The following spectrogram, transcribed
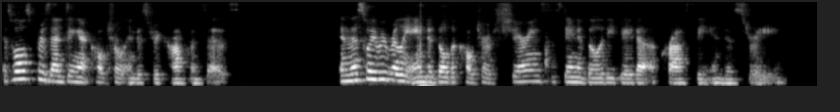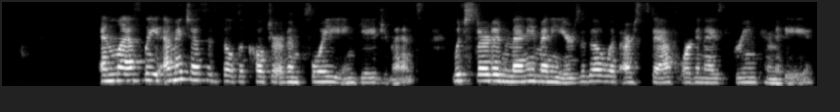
as well as presenting at cultural industry conferences. In this way, we really aim to build a culture of sharing sustainability data across the industry. And lastly, MHS has built a culture of employee engagement, which started many, many years ago with our staff organized Green Committee.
